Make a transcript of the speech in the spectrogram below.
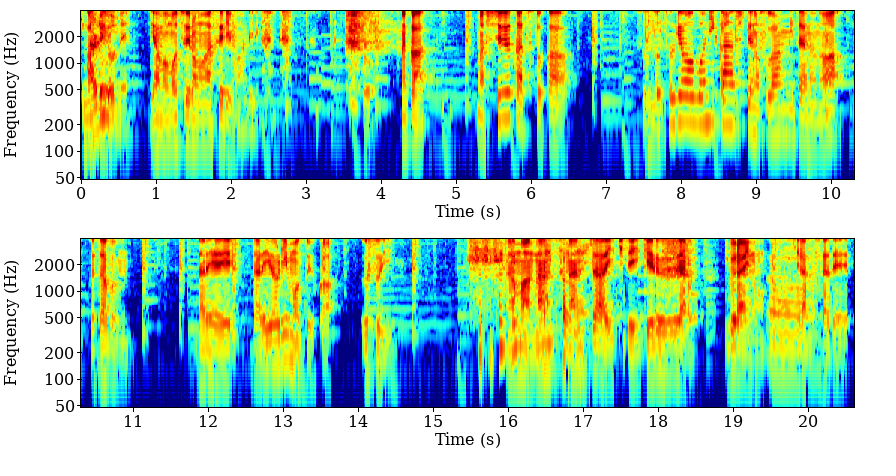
なるよね。やまあもちろん焦りもあり。そう。なんかまあ就活とかそ卒業後に関しての不安みたいなのは、多分誰誰よりもというか薄い。あまあなん なんちゃ生きていけるやろぐらいのうん気楽さで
